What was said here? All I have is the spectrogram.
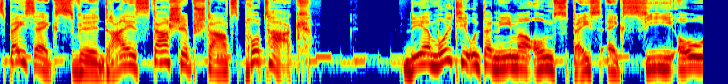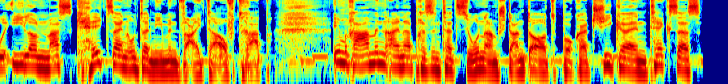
SpaceX will drei Starship-Starts pro Tag. Der Multiunternehmer und SpaceX-CEO Elon Musk hält sein Unternehmen weiter auf Trab. Im Rahmen einer Präsentation am Standort Boca Chica in Texas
